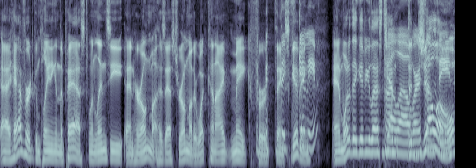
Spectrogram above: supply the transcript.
I have heard complaining in the past when Lindsay and her own mo- has asked her own mother, "What can I make for Thanksgiving?" Thanksgiving. And what did they give you last time? Jello The or Jello. something.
